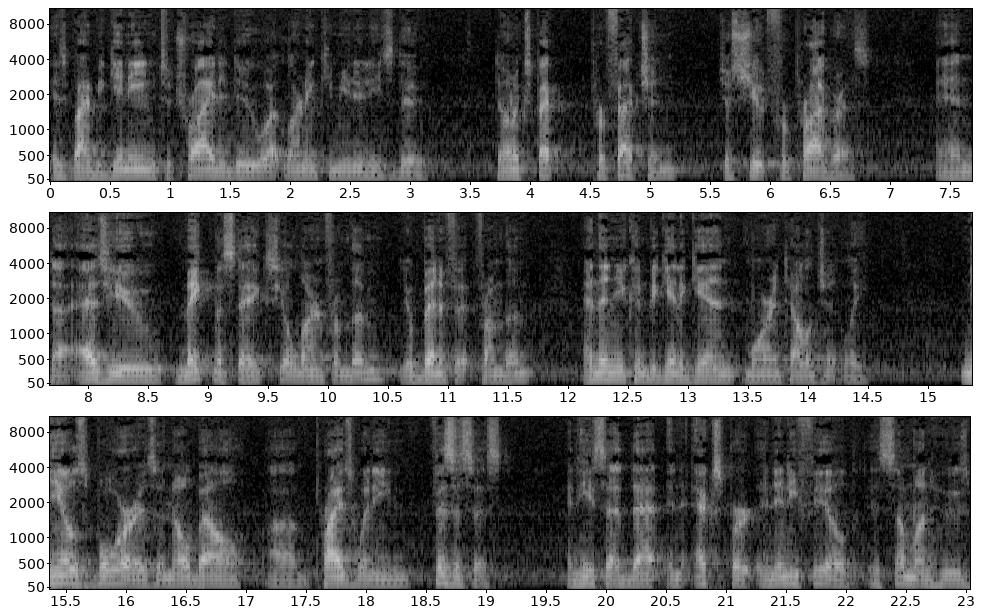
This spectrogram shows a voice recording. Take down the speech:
is by beginning to try to do what learning communities do. Don't expect perfection, just shoot for progress. And uh, as you make mistakes, you'll learn from them, you'll benefit from them, and then you can begin again more intelligently. Niels Bohr is a Nobel um, Prize winning physicist, and he said that an expert in any field is someone who's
